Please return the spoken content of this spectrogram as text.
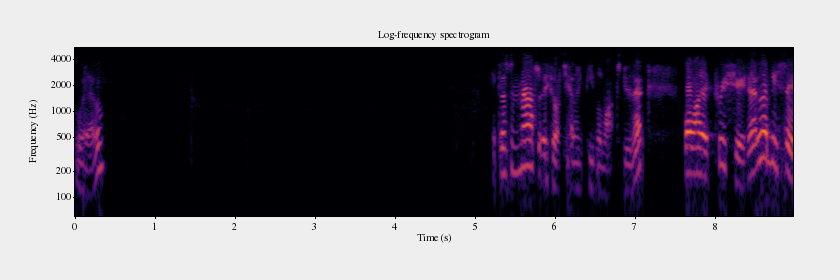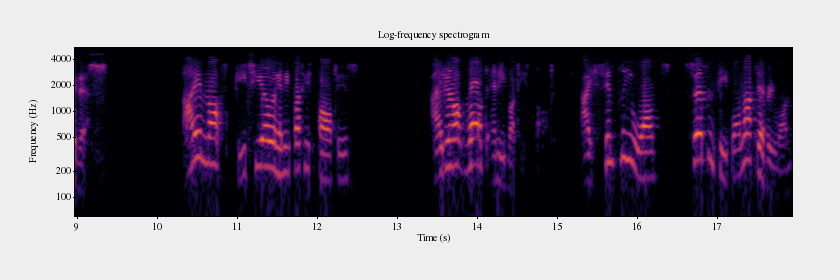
Well, it doesn't matter if you're telling people not to do that. Well, I appreciate that. Let me say this. I am not PTOing anybody's parties. I do not want anybody's party. I simply want certain people, not everyone,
